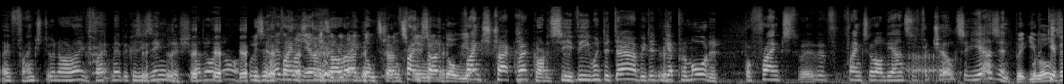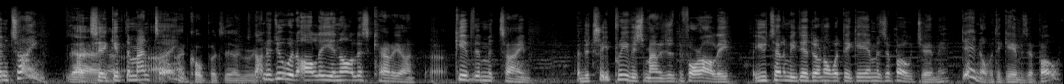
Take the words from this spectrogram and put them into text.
hey, Frank's doing all right. Frank, maybe because he's English. I don't know. Well, he's ahead of Frank's Man United. doing all no transfer Frank's, all right. window yet. Frank's track record CV went to Derby, didn't get promoted. But Frank's, Frank's got all the answers for Chelsea. He hasn't. But you give also- him time. Yeah, I'd say yeah, give the man I- time. I completely agree. It's nothing to do with Ollie and all this carry on. Give him a time. And the three previous managers before Ollie, are you telling me they don't know what the game is about, Jamie? They know what the game is about.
